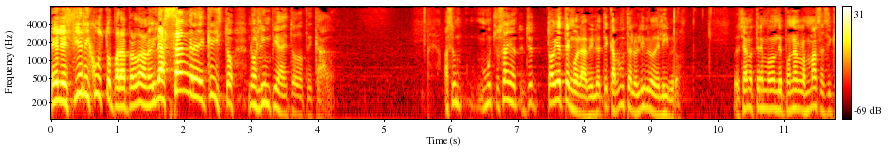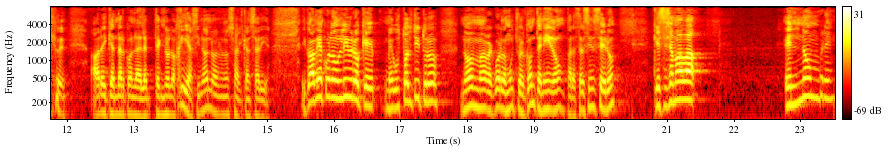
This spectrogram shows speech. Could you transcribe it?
Él es fiel y justo para perdonarnos. Y la sangre de Cristo nos limpia de todo pecado. Hace muchos años, yo todavía tengo la biblioteca, me gustan los libros de libros. Pero ya no tenemos dónde ponerlos más, así que ahora hay que andar con la tecnología, si no, no nos alcanzaría. Y cuando me acuerdo de un libro que me gustó el título, no me recuerdo mucho el contenido, para ser sincero, que se llamaba El nombre,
